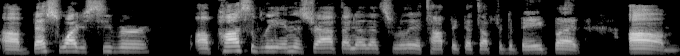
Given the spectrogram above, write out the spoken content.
uh, best wide receiver, uh, possibly in this draft. I know that's really a topic that's up for debate, but um,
